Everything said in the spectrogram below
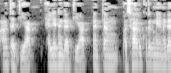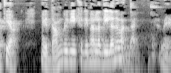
ආතතියක්, ඇලෙන ගතියක්, නැත්තම් පසාරු කරගෙන යන ගතියක්. මේ ධම්රවියක ගෙනල්ලා දීලාද වන්දන්නේ. මේ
